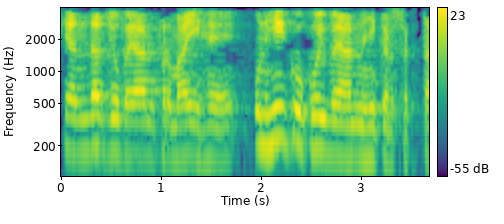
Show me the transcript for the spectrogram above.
کے اندر جو بیان فرمائی ہیں، انہی کو کوئی بیان نہیں کر سکتا۔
